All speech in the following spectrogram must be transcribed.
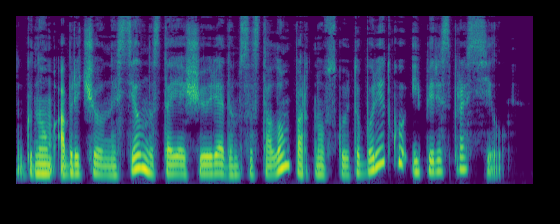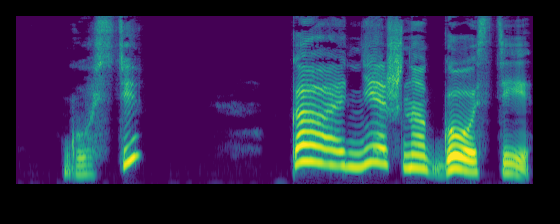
Гном обреченно сел на стоящую рядом со столом портновскую табуретку и переспросил. «Гости?» «Конечно, гости!»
